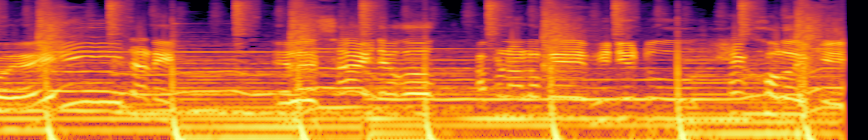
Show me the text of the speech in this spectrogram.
কয় এই তাতে চাই থাকক আপোনালোকে ভিডিঅ'টো শেষলৈকে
